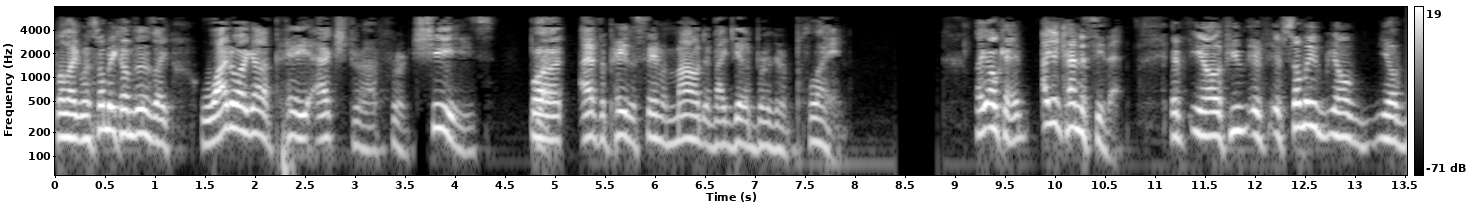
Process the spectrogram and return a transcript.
But like when somebody comes in, and is like, why do I gotta pay extra for cheese, but Right. I have to pay the same amount if I get a burger plain? Like, okay, I can kind of see that. If you know, if you if if somebody you know you know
